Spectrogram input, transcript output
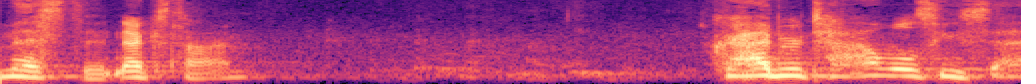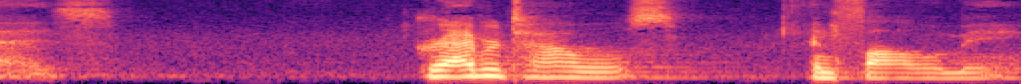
missed it. Next time. Grab your towels, he says. Grab your towels and follow me.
